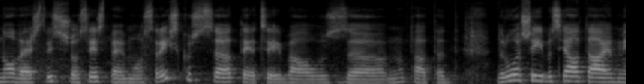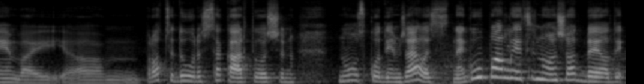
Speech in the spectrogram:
novērst visus šos iespējamos riskus attiecībā uz nu, tātad, drošības jautājumiem vai um, procedūras sakārtošanu. Nu, uz ko, diemžēl, es negūstu pārliecinošu atbildi.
